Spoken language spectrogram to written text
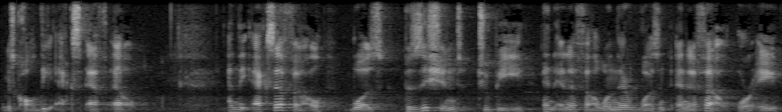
It was called the XFL. And the XFL was positioned to be an NFL when there wasn't NFL, or a,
